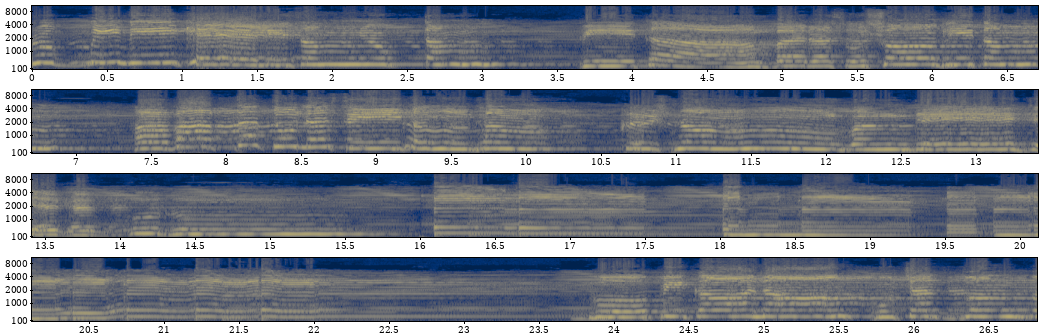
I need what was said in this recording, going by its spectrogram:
रुक्मिणीकेलि संयुक्तम् पीताम्बरसुशोभितम् अवाप्त कृष्णम् वन्दे जगद्गुरु गोपिकानाम् कुचद्वन्द्व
